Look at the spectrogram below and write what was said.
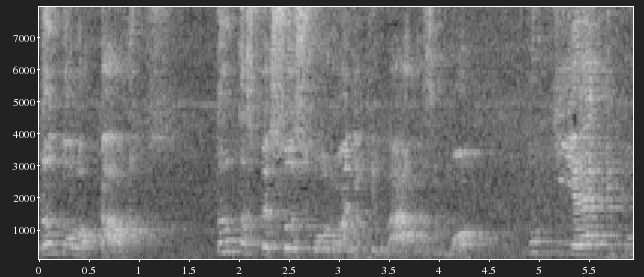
tanto holocaustos, tantas pessoas foram aniquiladas e mortas. Por que é que tu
